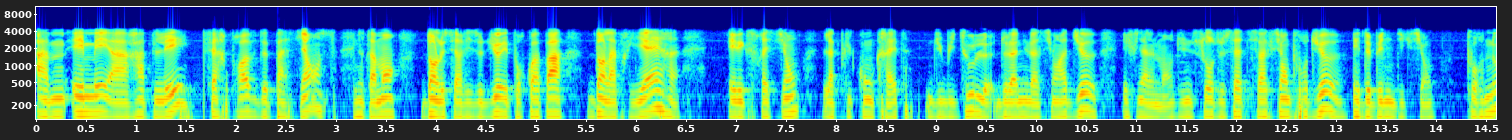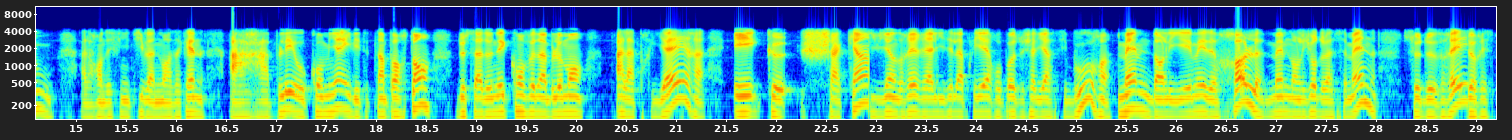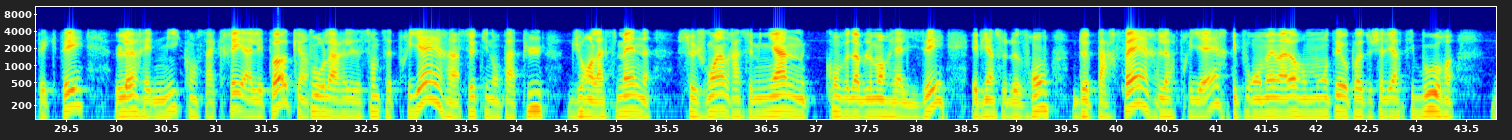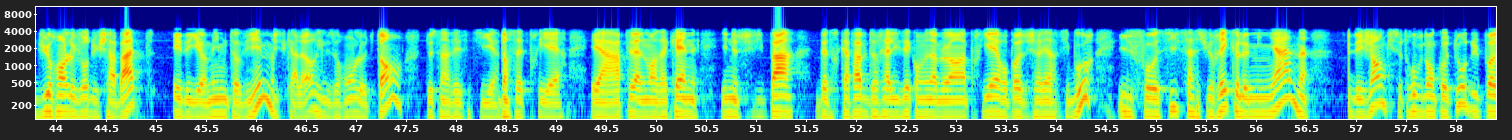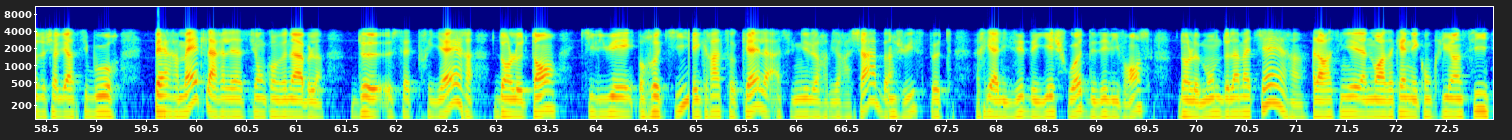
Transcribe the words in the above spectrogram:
a aimé à rappeler, faire preuve de patience, notamment dans le service de Dieu et pourquoi pas dans la prière, est l'expression la plus concrète du bitoul de l'annulation à Dieu et finalement d'une source de satisfaction pour Dieu et de bénédiction pour nous. Alors en définitive, la Zaken a rappelé au combien il était important de s'adonner convenablement à la prière et que chacun qui viendrait réaliser la prière au poste de Shaliar Sibour, même dans les yémés de Chol, même dans les jours de la semaine, se devrait de respecter l'heure et demie consacrée à l'époque pour la réalisation de cette prière. Ceux qui n'ont pas pu, durant la semaine, se joindre à ce minyan convenablement réalisé, eh bien, se devront de parfaire leur prière et pourront même alors monter au poste de Shaliar Sibour durant le jour du Shabbat et des Yomim Tovim, puisqu'alors ils auront le temps de s'investir dans cette prière. Et à rappeler à Zaken, il ne suffit pas d'être capable de réaliser convenablement la prière au poste de Shaliar Sibour, il faut aussi s'assurer que le minyan des gens qui se trouvent donc autour du poste de Shaliar Sibour permettent la réalisation convenable de cette prière dans le temps qui lui est requis et grâce auquel, a souligné le Rabbi Rachab, un juif peut réaliser des yeshuot, des délivrances dans le monde de la matière. Alors, a signé la Zaken et conclut ainsi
